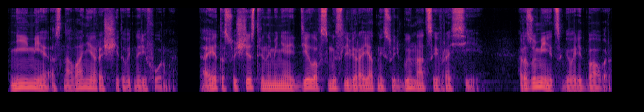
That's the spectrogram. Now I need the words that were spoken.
не имея основания рассчитывать на реформы. А это существенно меняет дело в смысле вероятной судьбы нации в России. Разумеется, говорит Бауэр,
